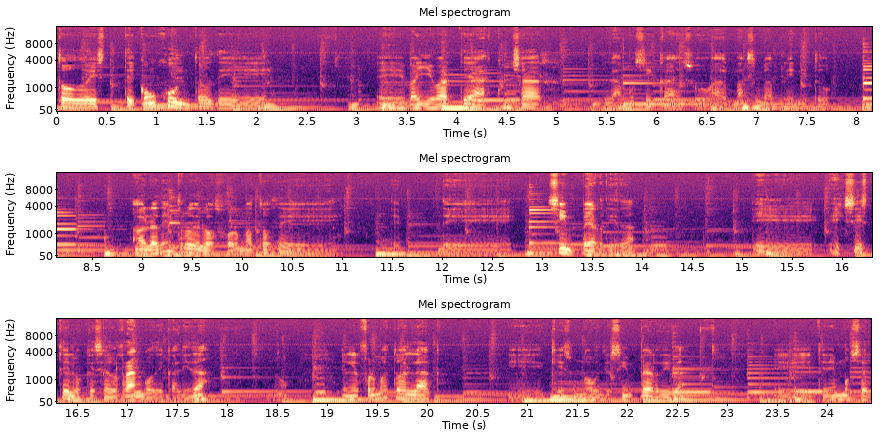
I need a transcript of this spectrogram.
todo este conjunto de eh, va a llevarte a escuchar la música en su máxima plenitud. Ahora, dentro de los formatos de, sin pérdida, eh, existe lo que es el rango de calidad. En el formato ALAC, eh, que es un audio sin pérdida, tenemos el,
